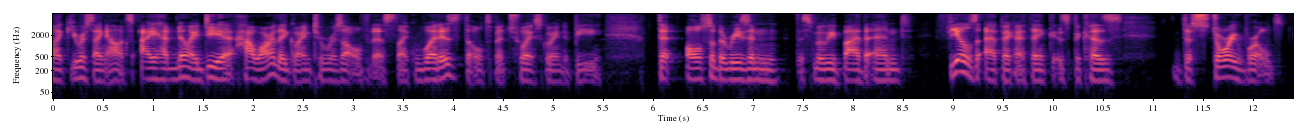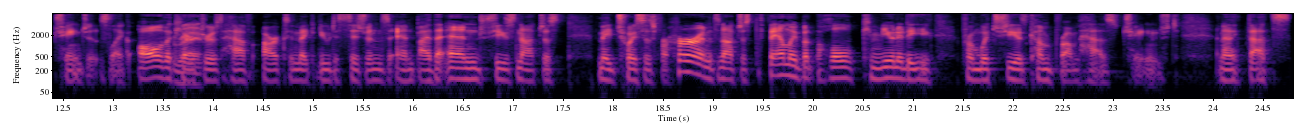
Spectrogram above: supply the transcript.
like you were saying alex i had no idea how are they going to resolve this? Like what is the ultimate choice going to be? That also the reason this movie by the end feels epic i think is because the story world changes. Like all the Right. characters have arcs and make new decisions. And by the end, she's not just made choices for her and it's not just the family, but the whole community from which she has come from has changed. And I think that's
